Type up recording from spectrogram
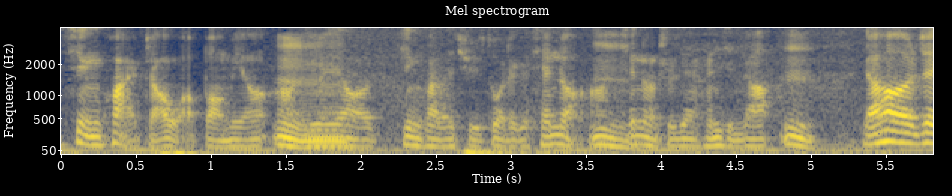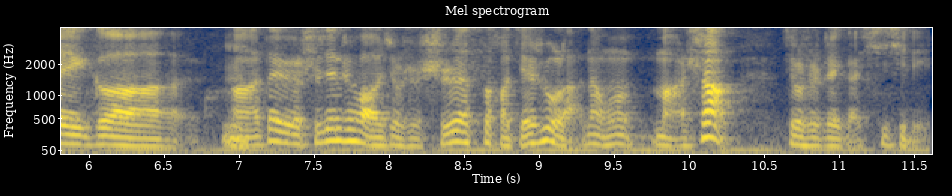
尽快找我报名，因为要尽快的去做这个签证啊，签证时间很紧张，嗯，然后这个啊，在这个时间之后就是十月四号结束了，那我们马上就是这个西西里、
